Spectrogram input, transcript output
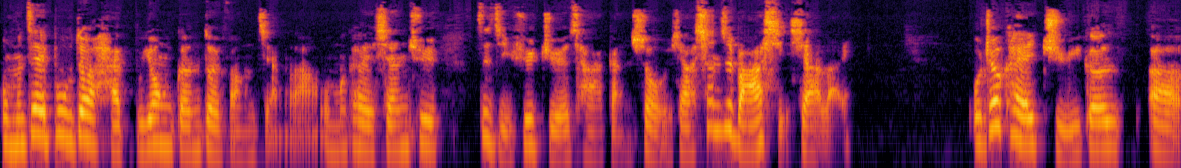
我们这一步就还不用跟对方讲啦，我们可以先去自己去觉察、感受一下，甚至把它写下来。我就可以举一个呃，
